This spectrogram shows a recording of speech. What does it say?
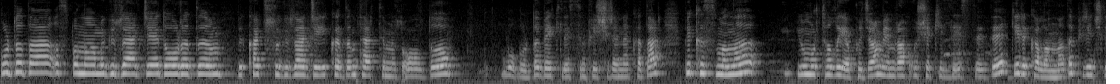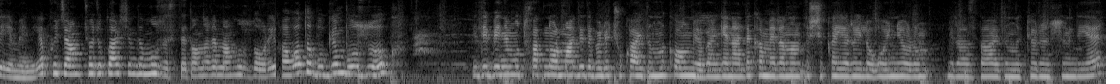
Burada da ıspanağımı güzelce doğradım. Birkaç su güzelce yıkadım. Tertemiz oldu. Bu burada beklesin pişirene kadar. Bir kısmını yumurtalı yapacağım. Emrah o şekilde istedi. Geri kalanına da pirinçli yemeğini yapacağım. Çocuklar şimdi muz istedi. Onlar hemen muz doğrayayım. Hava da bugün bozuk. Bir de benim mutfak normalde de böyle çok aydınlık olmuyor. Ben genelde kameranın ışık ayarıyla oynuyorum. Biraz daha aydınlık görünsün diye.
